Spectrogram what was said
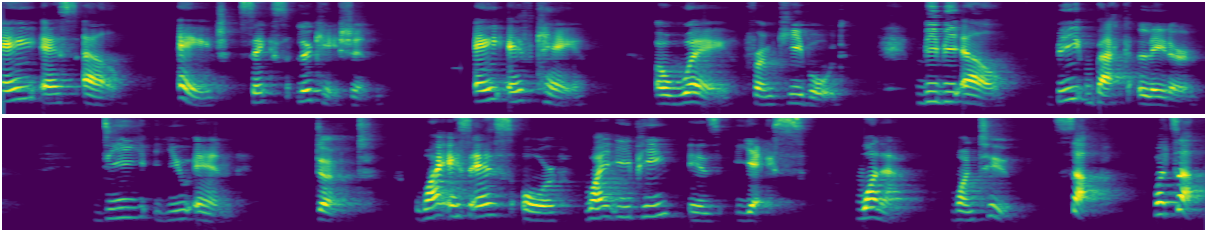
ASL, age, 6 location, AFK, away from keyboard. BBL, be back later. DUN, don't. YSS or YEP is yes. Wanna, want to. Sup, what's up?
